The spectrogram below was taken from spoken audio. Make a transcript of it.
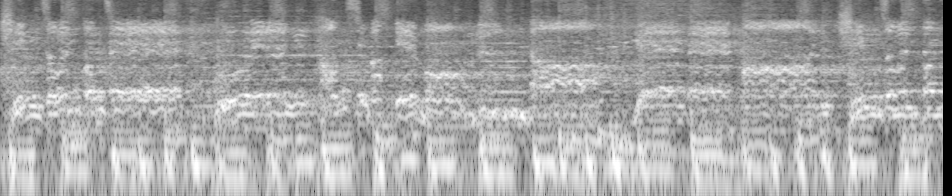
김정은 동지 우리는 당신밖에 모른다. 위대한 김정은 동지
